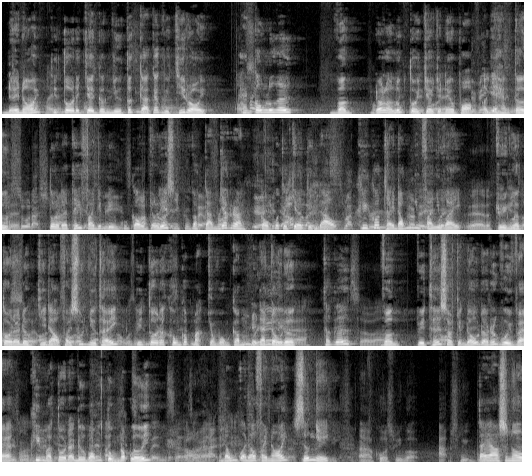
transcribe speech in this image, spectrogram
Để nói thì tôi đã chơi gần như tất cả các vị trí rồi. Hàng công luôn ư? Vâng, đó là lúc tôi chơi cho Newport ở giải hạng tư. Tôi đã thấy pha dứt điểm của cậu cho Leeds và cảm giác rằng cậu có thể chơi tiền đạo khi có thể đóng những pha như vậy. Chuyện là tôi đã được chỉ đạo phải sút như thế vì tôi đã không góp mặt trong vòng cấm để đánh đầu được. Thật ư? Vâng, vì thế sau trận đấu đã rất vui vẻ khi mà tôi đã đưa bóng tung nóc lưới. Đóng qua đó phải nói, sướng nhỉ? Tại Arsenal,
